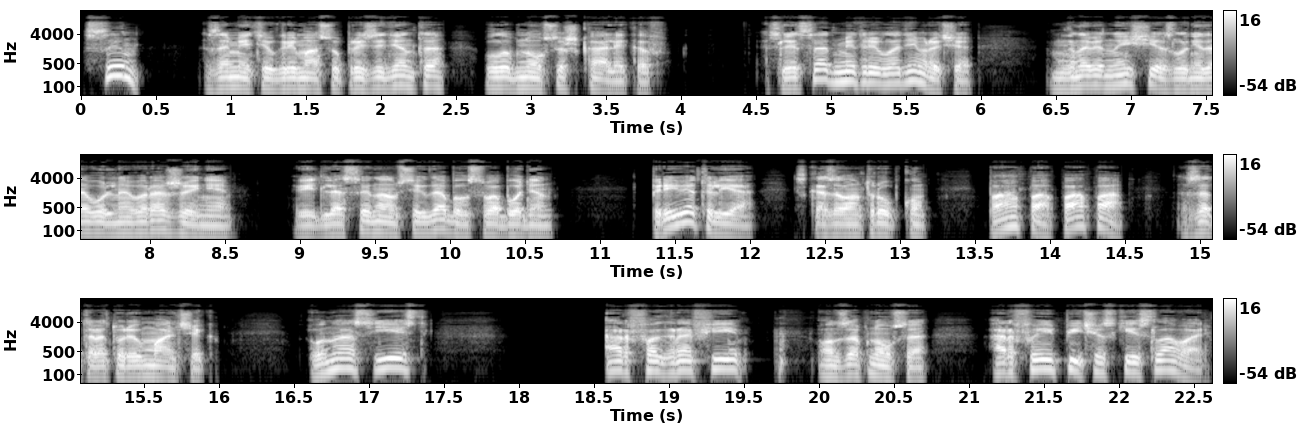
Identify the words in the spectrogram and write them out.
Сын, заметив гримасу президента, улыбнулся Шкаликов. С лица Дмитрия Владимировича мгновенно исчезло недовольное выражение, ведь для сына он всегда был свободен. «Привет, Илья», — сказал он трубку. «Папа, папа», — затараторил мальчик. «У нас есть орфографии...» — он запнулся. «Орфоэпический словарь.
